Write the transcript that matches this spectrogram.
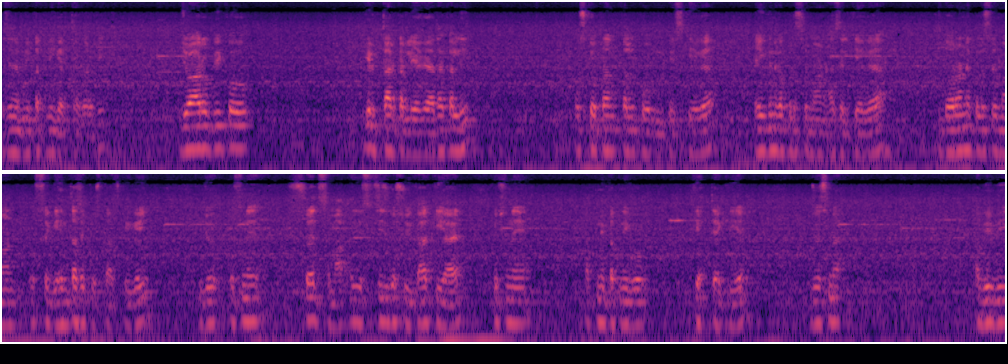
इसने अपनी पत्नी की हत्या कर दी। जो आरोपी को गिरफ़्तार कर लिया गया था कल ही, उसके उपरांत कल कोर्ट में पेश किया गया। एक दिन का पुलिस रिमांड हासिल किया गया। दौरान पुलिस रिमांड, उससे गहनता से पूछताछ की गई, जो उसने स्वयं समा, इस चीज़ को स्वीकार किया है कि उसने अपनी पत्नी को की हत्या की है, जो इसमें अभी भी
